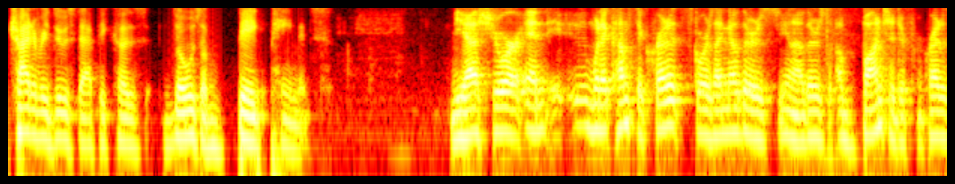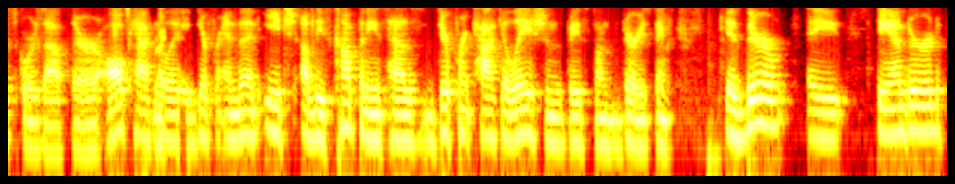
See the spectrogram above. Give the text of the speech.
try to reduce that because those are big payments yeah sure and eh, when it comes to credit scores i know there's you know there's a bunch of different credit scores out there all calculated right. different and then each of these companies has different calculations based on various things is there a standard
